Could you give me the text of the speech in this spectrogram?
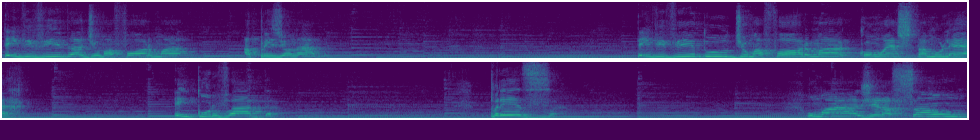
tem vivido de uma forma aprisionada. Tem vivido de uma forma como esta mulher, encurvada, presa. Uma geração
